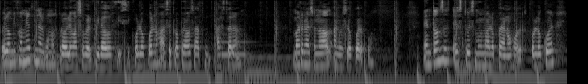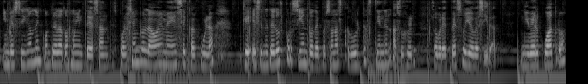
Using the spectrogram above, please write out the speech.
Pero mi familia tiene algunos problemas sobre el cuidado físico, lo cual nos hace propensos a, a estar más relacionados a nuestro cuerpo. Entonces esto es muy malo para nosotros, por lo cual investigando encontré datos muy interesantes. Por ejemplo, la OMS calcula que el 72% de personas adultas tienden a sufrir sobrepeso y obesidad. Nivel 4.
